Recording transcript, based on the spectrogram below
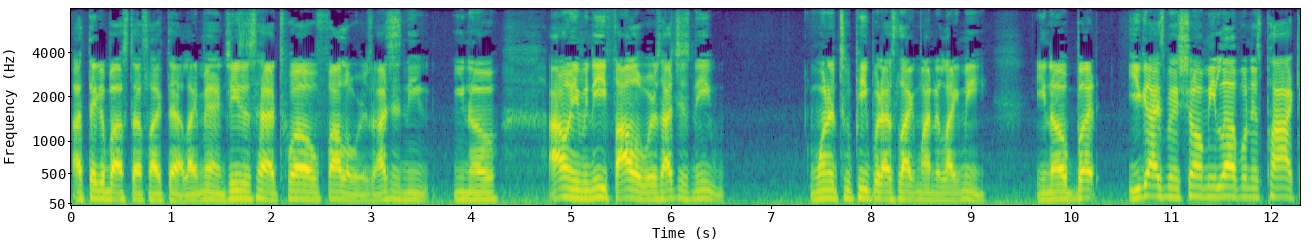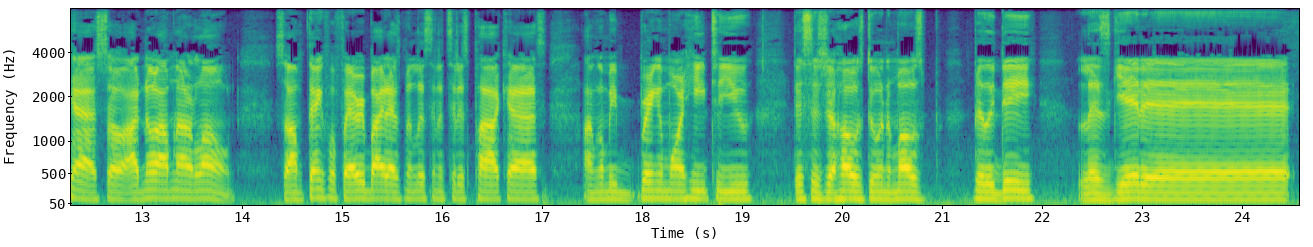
I think about stuff like that. Like, man, Jesus had 12 followers. I just need, you know, I don't even need followers. I just need one or two people that's like minded like me, you know. But you guys been showing me love on this podcast, so I know I'm not alone. So I'm thankful for everybody that's been listening to this podcast. I'm gonna be bringing more heat to you. This is your host doing the most, Billy D. Let's get it.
